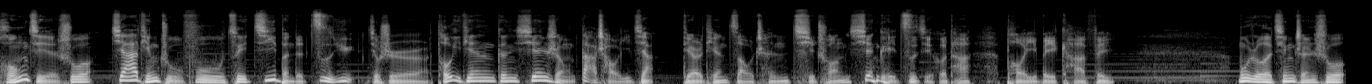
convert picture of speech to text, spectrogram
红姐说：“家庭主妇最基本的自愈，就是头一天跟先生大吵一架，第二天早晨起床先给自己和他泡一杯咖啡。”慕若清晨说：“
